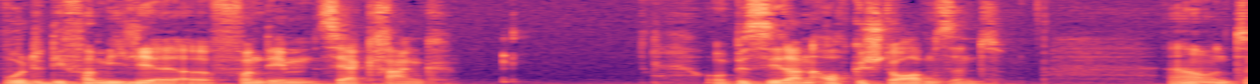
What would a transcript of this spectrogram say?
wurde die Familie äh, von dem sehr krank. Und bis sie dann auch gestorben sind. Ja, und,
